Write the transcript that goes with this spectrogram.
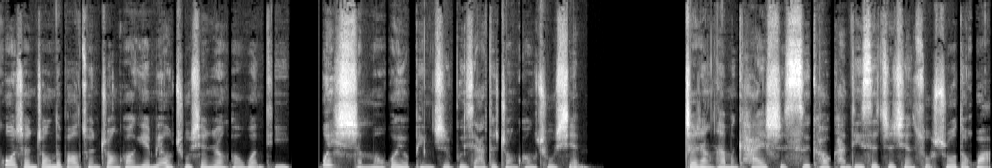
过程中的保存状况也没有出现任何问题，为什么会有品质不佳的状况出现？这让他们开始思考坎蒂斯之前所说的话：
